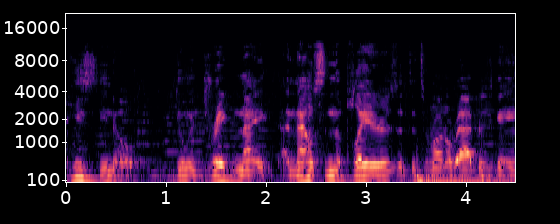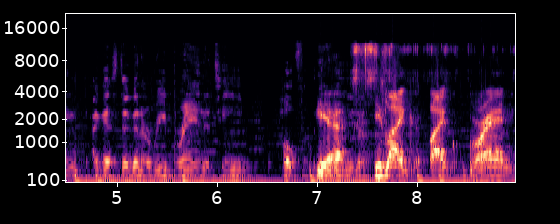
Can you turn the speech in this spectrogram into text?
he's you know doing Drake Night, announcing the players at the Toronto Raptors game. I guess they're gonna rebrand the team. Hopefully, yeah. You know. He's like like brand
